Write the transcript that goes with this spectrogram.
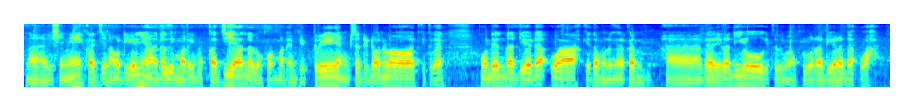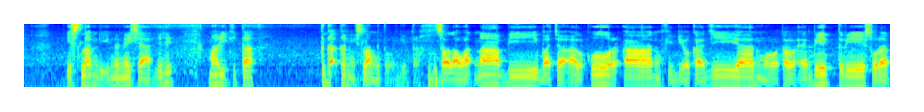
Nah di sini kajian audionya ada 5000 kajian dalam format MP3 yang bisa di-download gitu kan. Kemudian radio dakwah kita mendengarkan uh, dari radio gitu 50 radio dakwah Islam di Indonesia. Jadi mari kita tegakkan Islam itu gitu. Salawat Nabi baca Al-Quran video kajian murotal MP3 surat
